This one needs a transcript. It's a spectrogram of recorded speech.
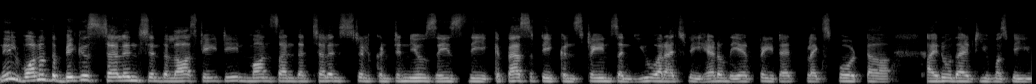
Neel, one of the biggest challenge in the last 18 months, and that challenge still continues, is the capacity constraints. And you are actually head of the air freight at Flexport. Uh, I know that you must be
